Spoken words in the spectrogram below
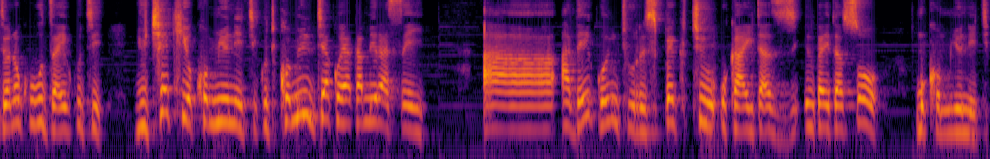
vanokuudzai kuti you check your community kuti community yako yakamira sei. Uh, are they going to respect you ukaita, ukaita so mu community?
